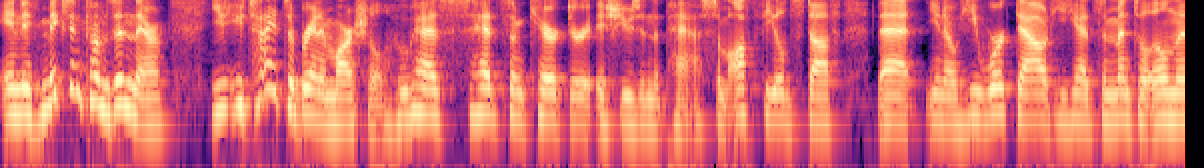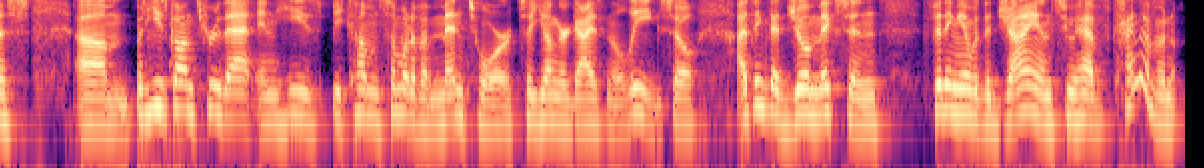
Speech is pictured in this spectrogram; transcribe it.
And if Mixon comes in there, you, you tie it to Brandon Marshall, who has had some character issues in the past, some off field stuff that, you know, he worked out. He had some mental illness, um, but he's gone through that and he's become somewhat of a mentor to younger guys in the league. So I think that Joe Mixon fitting in with the Giants, who have kind of an,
